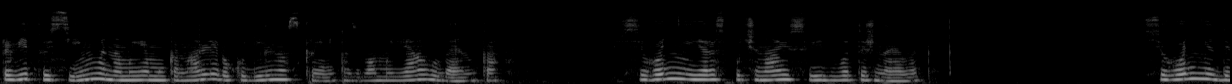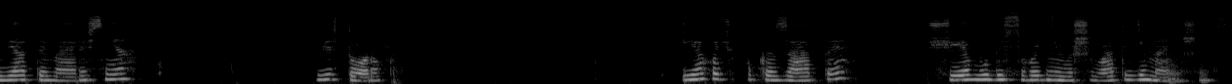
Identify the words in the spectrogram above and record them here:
Привіт усім! Ви на моєму каналі Рукодільна Скринька. З вами я, Оленка. Сьогодні я розпочинаю свій двотижневик. Сьогодні 9 вересня, вівторок. І я хочу показати, що я буду сьогодні вишивати Dimensions.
